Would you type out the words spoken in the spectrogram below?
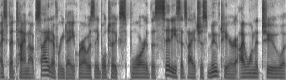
I spent time outside every day, where I was able to explore the city since I had just moved here. I wanted to,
